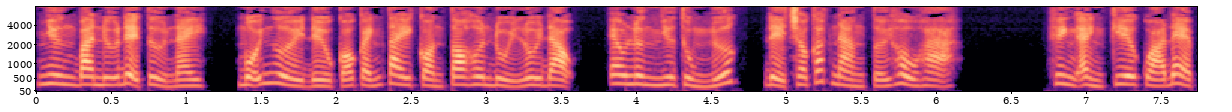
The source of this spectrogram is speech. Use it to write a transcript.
Nhưng ba nữ đệ tử này, mỗi người đều có cánh tay còn to hơn đùi lôi đạo, eo lưng như thùng nước, để cho các nàng tới hầu hạ. Hình ảnh kia quá đẹp,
